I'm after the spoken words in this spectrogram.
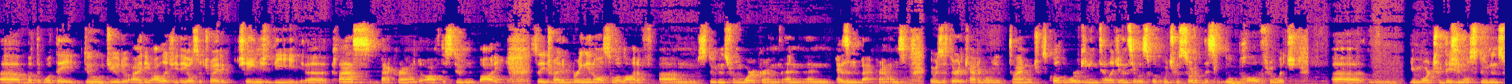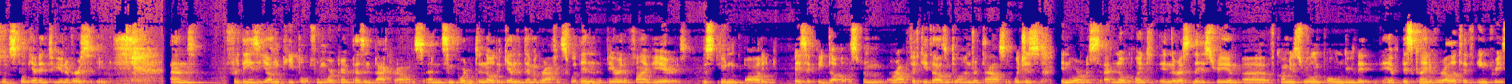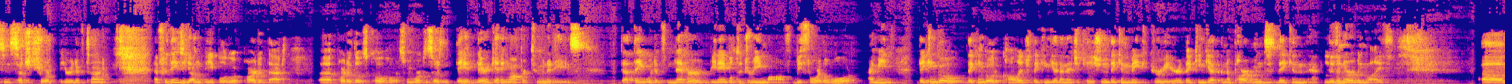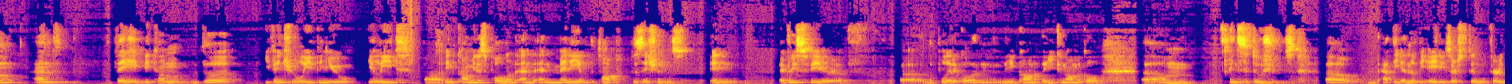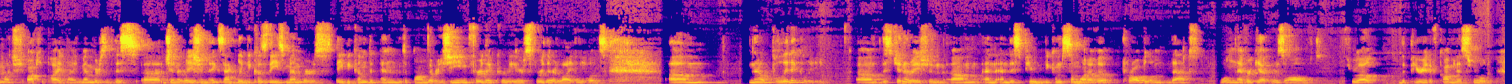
Uh, but what they do due to ideology, they also try to change the uh, class background of the student body. So they try to bring in also a lot of um, students from worker and, and, and, peasant backgrounds. There was a third category at the time, which was called working intelligentsia, which was sort of this loophole through which uh, your more traditional students would still get into university. And for these young people from worker and peasant backgrounds, and it's important to note again the demographics, within a period of five years, the student body basically doubles from around 50,000 to 100,000, which is enormous. At no point in the rest of the history uh, of communist rule in Poland do they have this kind of relative increase in such a short period of time. And for these young people who are part of that, uh, part of those cohorts from working sources, they, they're getting opportunities that they would have never been able to dream of before the war. I mean, they can go they can go to college, they can get an education, they can make a career, they can get an apartment, they can live an urban life, um, and they become the eventually the new elite uh, in communist Poland, and and many of the top positions in every sphere of uh, the political and the, econ- economical um, institutions uh, at the end of the 80s are still very much occupied by members of this uh, generation exactly because these members they become dependent upon the regime for their careers for their livelihoods. Um, now politically um, this generation um, and, and this period becomes somewhat of a problem that will never get resolved throughout the period of communist rule.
